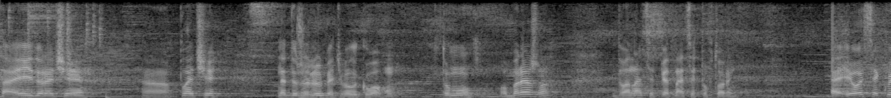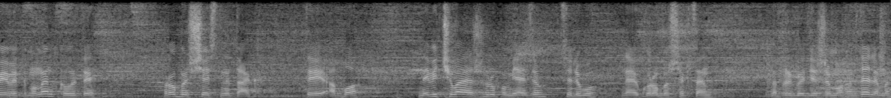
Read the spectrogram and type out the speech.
Та і, до речі, е, плечі не дуже люблять велику вагу. Тому обережно 12-15 повторень. Е, І ось як виявити момент, коли ти робиш щось не так. Ти або не відчуваєш групу м'язів цільову, на яку робиш акцент. Наприклад, жиму гантелями.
